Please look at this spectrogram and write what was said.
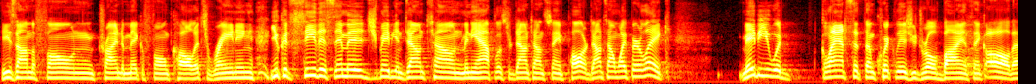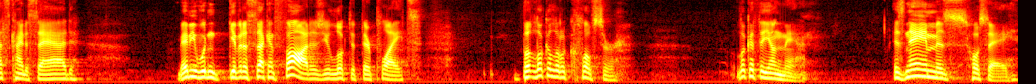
He's on the phone trying to make a phone call. It's raining. You could see this image maybe in downtown Minneapolis or downtown St. Paul or downtown White Bear Lake. Maybe you would glance at them quickly as you drove by and think, oh, that's kind of sad. Maybe you wouldn't give it a second thought as you looked at their plight. But look a little closer. Look at the young man. His name is Jose.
